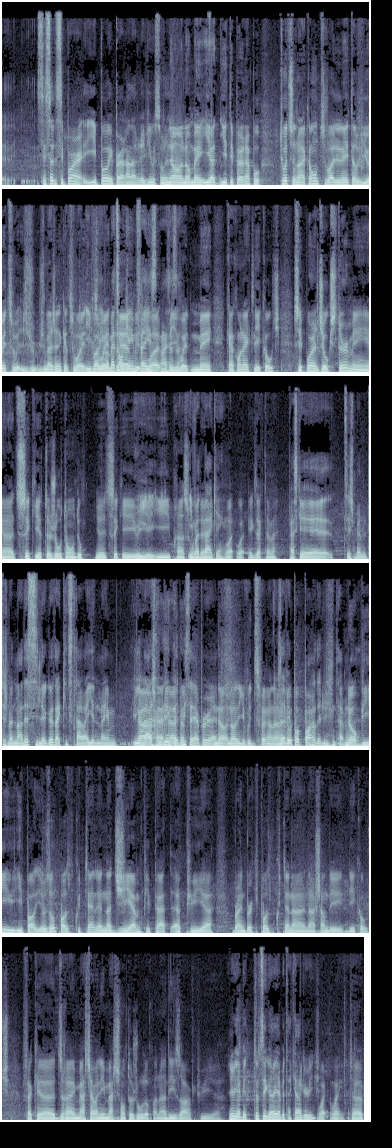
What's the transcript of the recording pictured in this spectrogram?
c'est ça, c'est pas un, il est pas épeurant dans la vraie vie ou sur Non, non, mais il, a, il est épeurant pour toi, tu rencontres, tu vas aller l'interviewer, j'imagine que tu vas être. Il va, il va mettre son game face. mais quand on est avec les coachs, c'est pas un jokester, mais tu sais qu'il a toujours ton dos. tu sais qu'il il, prend soin Il va te backer. Ouais, ouais, exactement. Parce que je me, je me demandais si le gars avec qui tu travailles est de même. L'image ah. publique de lui, c'est un peu. Euh, non, non, il est différent dans Vous n'avez pas peur de lui. Non, puis il, eux autres passent beaucoup de temps. Notre GM, puis Pat, euh, puis euh, Brian Burke, ils passent beaucoup de temps dans, dans la chambre des, des coachs. Fait que durant les matchs, avant les matchs, ils sont toujours là pendant des heures. Puis, il habite, tous ces gars-là, ils habitent à Calgary. Oui, oui.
